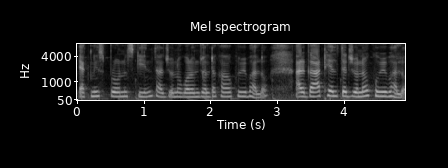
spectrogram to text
অ্যাকনিস প্রোন স্কিন তার জন্য গরম জলটা খাওয়া খুবই ভালো। আর গাট হেলথের জন্যও খুবই ভালো।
